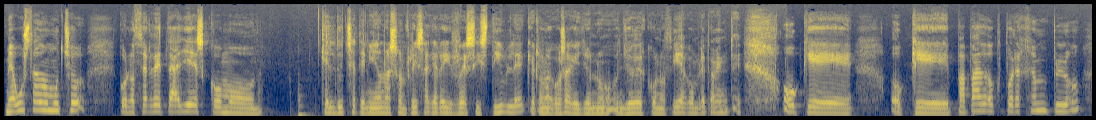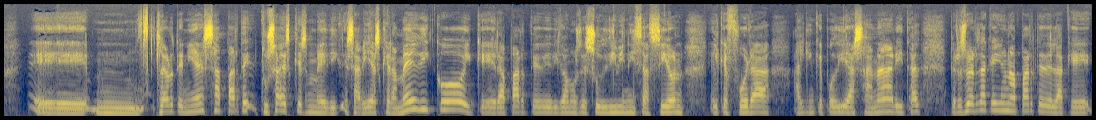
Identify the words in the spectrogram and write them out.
me ha gustado mucho conocer detalles como que el duche tenía una sonrisa que era irresistible, que era una cosa que yo no yo desconocía completamente, o que, o que Papadoc, por ejemplo, eh, mm, claro, tenía esa parte, tú sabes que es médico, sabías que era médico y que era parte de, digamos, de su divinización el que fuera alguien que podía sanar y tal, pero es verdad que hay una parte de la que,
